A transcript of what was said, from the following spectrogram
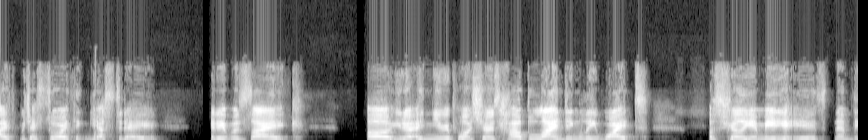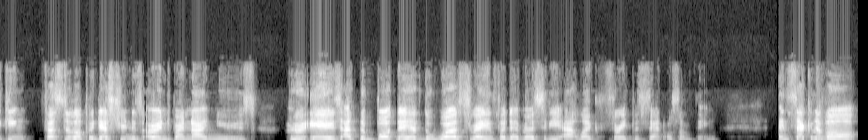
I, which I saw I think yesterday, and it was like, oh, you know, a new report shows how blindingly white Australian media is. And I'm thinking, first of all, Pedestrian is owned by Nine News, who is at the bot. They have the worst rating for diversity at like three percent or something. And second of all,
